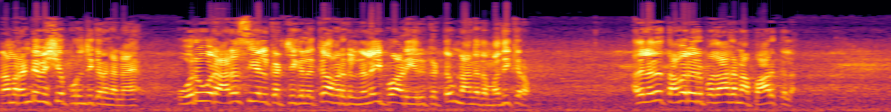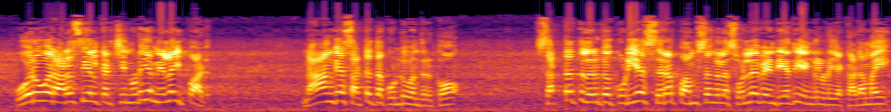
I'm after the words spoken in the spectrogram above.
நம்ம ரெண்டு விஷயம் புரிஞ்சுக்கிறோங்க அண்ணே. ஒரு ஒரு அரசியல் கட்சிகளுக்கு அவர்கள் நிலைப்பாடு இருக்கட்டும் நாங்கள் அதை மதிக்கிறோம். அதில் தவறு இருப்பதாக நான் பார்க்கல. ஒரு ஒரு அரசியல் கட்சியினுடைய நிலைப்பாடு. நாங்கள் சட்டத்தை கொண்டு வந்திருக்கோம். சட்டத்தில் இருக்கக்கூடிய சிறப்பு அம்சங்களை சொல்ல வேண்டியது எங்களுடைய கடமை.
